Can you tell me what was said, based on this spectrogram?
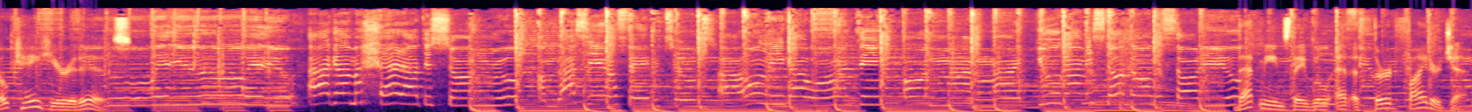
Okay, here it is. That means they will add a third fighter jet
